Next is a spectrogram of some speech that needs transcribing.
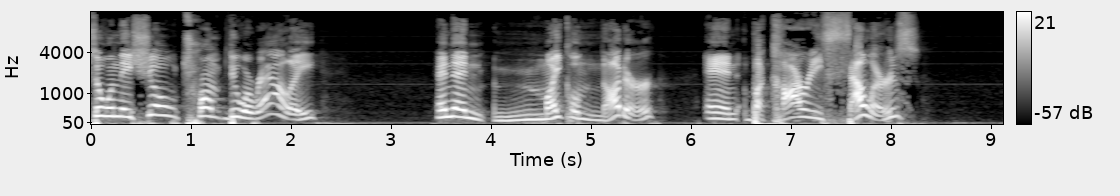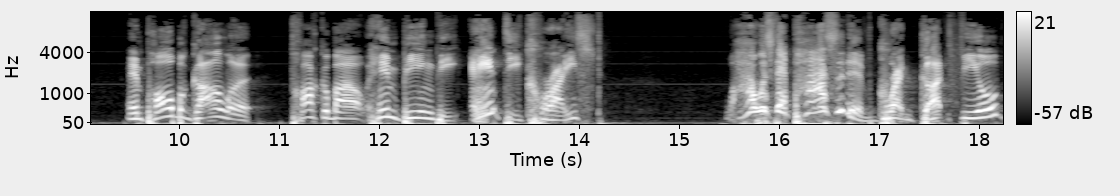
So when they show Trump do a rally, and then Michael Nutter and Bakari Sellers and Paul Begala talk about him being the Antichrist, how is that positive, Greg Gutfeld,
